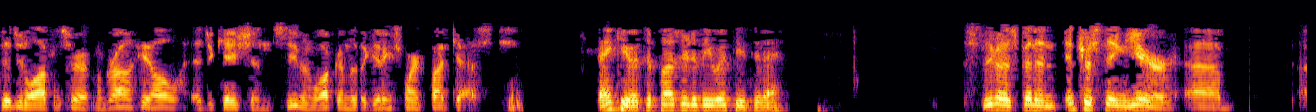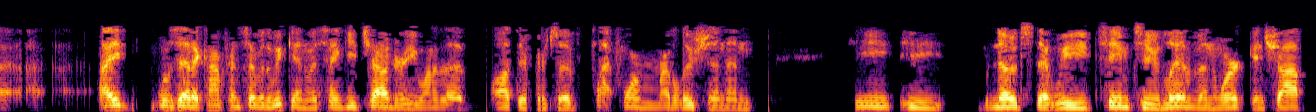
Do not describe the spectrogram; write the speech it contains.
Digital Officer at McGraw Hill Education. Stephen, welcome to the Getting Smart podcast. Thank you. It's a pleasure to be with you today. Stephen, it's been an interesting year. Uh, I was at a conference over the weekend with Sangeet Choudary, one of the authors of Platform Revolution, and he he notes that we seem to live and work and shop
